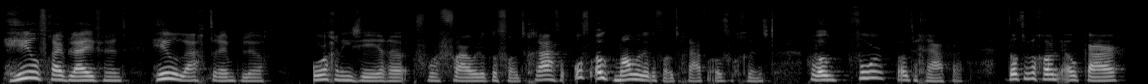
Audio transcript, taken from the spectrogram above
Heel vrijblijvend, heel laagdrempelig organiseren voor vrouwelijke fotografen. Of ook mannelijke fotografen overigens. Gewoon voor fotografen. Dat we gewoon elkaar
